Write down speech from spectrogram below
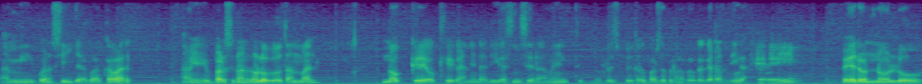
a mí, bueno, sí, ya va a acabar. A mí Barcelona no lo veo tan mal. No creo que gane la liga, sinceramente. No respeto al Barça, pero no creo que gane la liga. Ok. Pero no lo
